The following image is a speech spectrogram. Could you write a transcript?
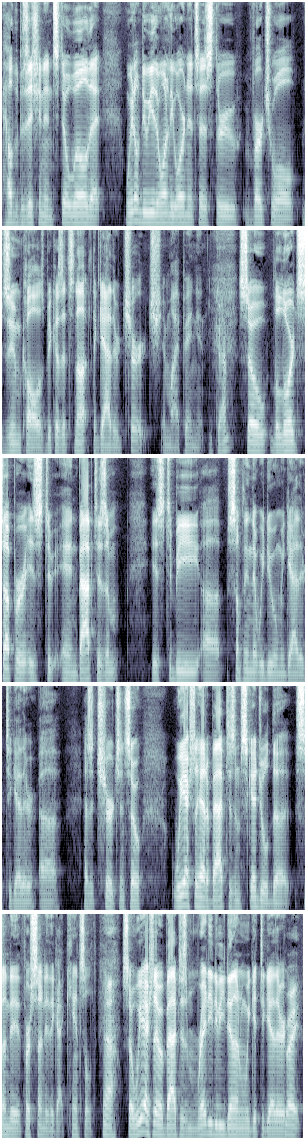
held the position and still will that we don't do either one of the ordinances through virtual Zoom calls because it's not the gathered church, in my opinion. Okay. So the Lord's Supper is to, and baptism is to be uh, something that we do when we gather together uh, as a church. And so we actually had a baptism scheduled the Sunday, the first Sunday that got canceled. Yeah. So we actually have a baptism ready to be done when we get together. Great.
